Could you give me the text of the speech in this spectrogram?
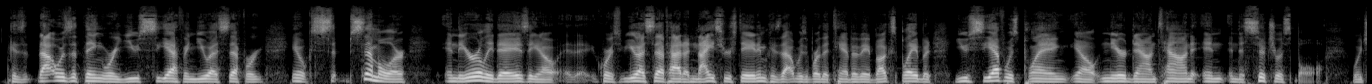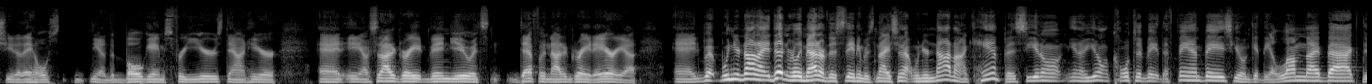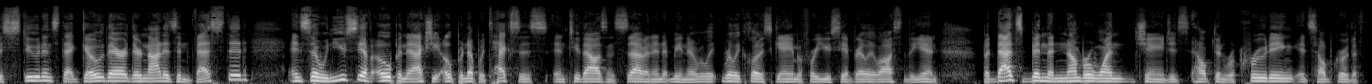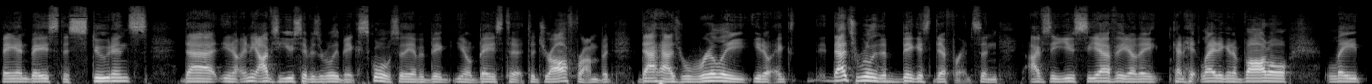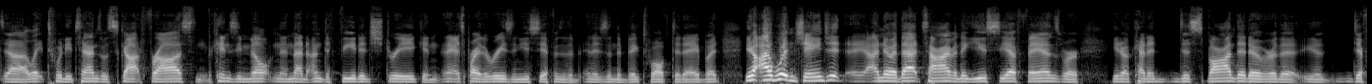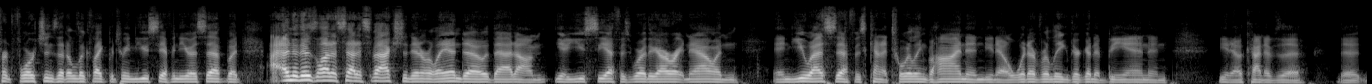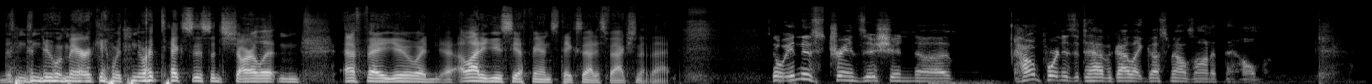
Because that was the thing where UCF and USF were, you know, s- similar in the early days, you know, of course, USF had a nicer stadium because that was where the Tampa Bay Bucks played, but UCF was playing, you know, near downtown in, in the Citrus Bowl, which, you know, they host, you know, the bowl games for years down here. And, you know, it's not a great venue. It's definitely not a great area. And but when you're not, it doesn't really matter if the stadium is nice or not. When you're not on campus, you don't, you know, you don't cultivate the fan base. You don't get the alumni back. The students that go there, they're not as invested. And so when UCF opened, they actually opened up with Texas in 2007, and it being a really, really close game before UCF barely lost to the end. But that's been the number one change. It's helped in recruiting. It's helped grow the fan base, the students that, you know, and obviously UCF is a really big school, so they have a big, you know, base to, to draw from. But that has really, you know, ex- that's really the biggest difference. And obviously UCF, you know, they kind of hit lighting in a bottle late uh, late 2010s with Scott Frost and McKenzie Milton and that undefeated streak, and that's probably the reason UCF is in, the, is in the Big 12 today. But you know, I wouldn't change it. I know at that time, I think UCF fans were you know kind of despondent over the you know, different fortunes that it looked like between UCF and USF. But I know there's a lot of satisfaction in Orlando that um you know UCF is where they are right now, and and USF is kind of toiling behind, and you know whatever league they're going to be in, and you know kind of the the, the, the new American with North Texas and Charlotte and FAU, and a lot of UCF fans take satisfaction at that. So, in this transition, uh, how important is it to have a guy like Gus Malzahn at the helm?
